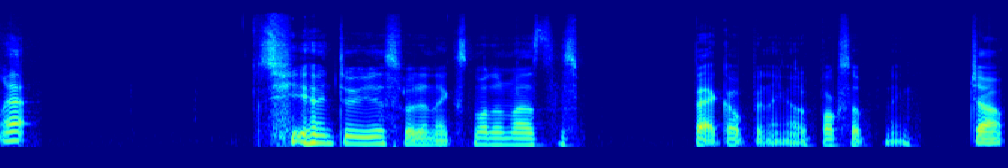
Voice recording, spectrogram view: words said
yeah. See you in two years for the next Modern Masters pack opening or box opening. Ciao.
